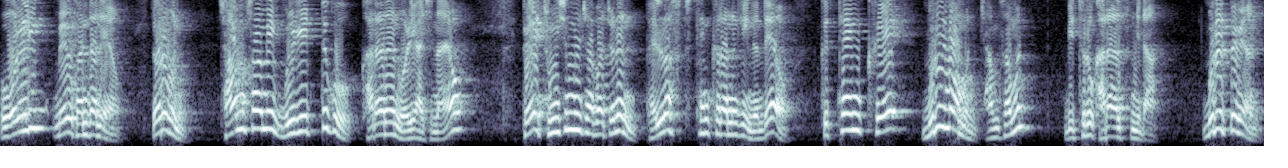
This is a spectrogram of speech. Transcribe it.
원리 매우 간단해요. 여러분, 잠수함이 물 위에 뜨고 가라앉는 원리 아시나요? 배 중심을 잡아주는 밸러스트 탱크라는 게 있는데요. 그 탱크에 물을 넣으면 잠수함은 밑으로 가라앉습니다. 물을 빼면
